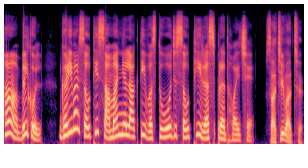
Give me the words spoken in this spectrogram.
હા બિલકુલ. ઘણીવાર સૌથી સામાન્ય લાગતી વસ્તુઓ જ સૌથી રસપ્રદ હોય છે. સાચી વાત છે.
